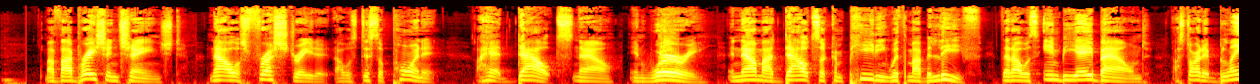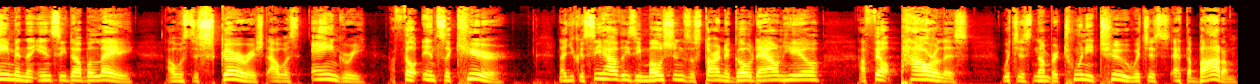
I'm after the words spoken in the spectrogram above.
my vibration changed. Now I was frustrated. I was disappointed. I had doubts now and worry. And now my doubts are competing with my belief that I was NBA bound. I started blaming the NCAA. I was discouraged. I was angry. I felt insecure. Now you can see how these emotions are starting to go downhill. I felt powerless, which is number 22, which is at the bottom.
